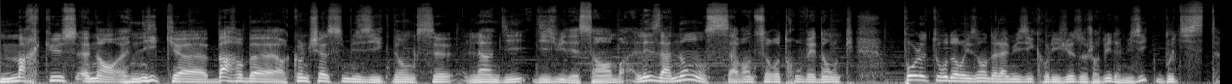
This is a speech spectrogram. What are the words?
Marcus, euh, non, Nick euh, Barber, Conscious Music, donc ce lundi 18 décembre. Les annonces avant de se retrouver donc pour le tour d'horizon de la musique religieuse, aujourd'hui la musique bouddhiste.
